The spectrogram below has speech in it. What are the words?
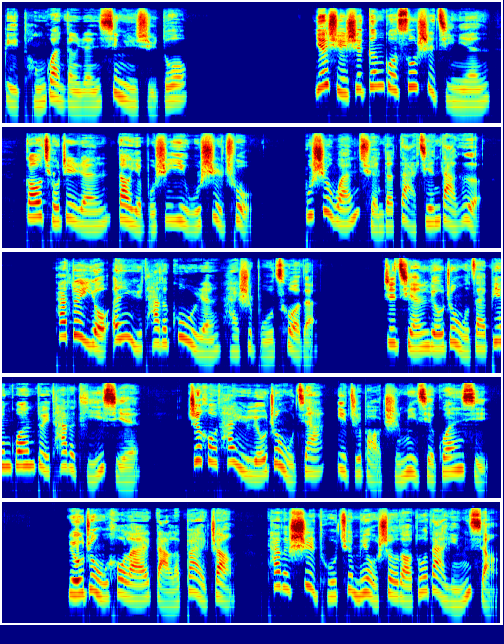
比童贯等人幸运许多。也许是跟过苏轼几年，高俅这人倒也不是一无是处，不是完全的大奸大恶。他对有恩于他的故人还是不错的。之前刘仲武在边关对他的提携，之后他与刘仲武家一直保持密切关系。刘仲武后来打了败仗，他的仕途却没有受到多大影响。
